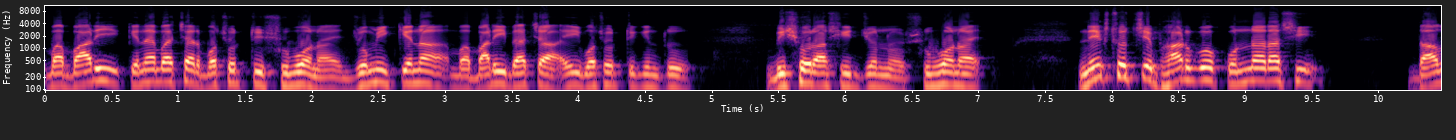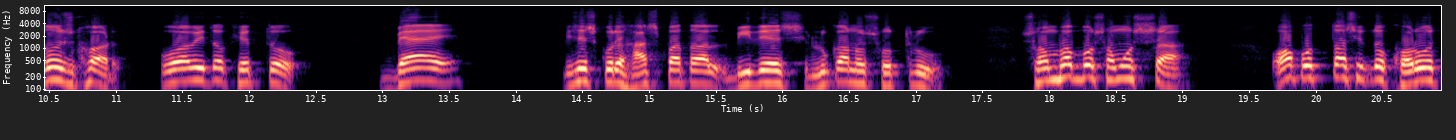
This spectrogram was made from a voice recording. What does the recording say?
বা বাড়ি কেনা বেচার বছরটি শুভ নয়। জমি কেনা বা বাড়ি বেচা এই বছরটি কিন্তু বিষ রাশির জন্য শুভ নয়। নেক্সট হচ্ছে ভার্গ, কন্যা রাশি, দ্বাদশ ঘর, প্রভাবিত ক্ষেত্র, ব্যয়, বিশেষ করে হাসপাতাল, বিদেশ, লুকানো শত্রু, সম্ভাব্য সমস্যা, অপ্রত্যাশিত খরচ,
